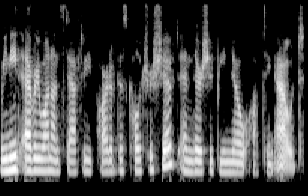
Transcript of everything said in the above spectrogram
We need everyone on staff to be part of this culture shift, and there should be no opting out.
